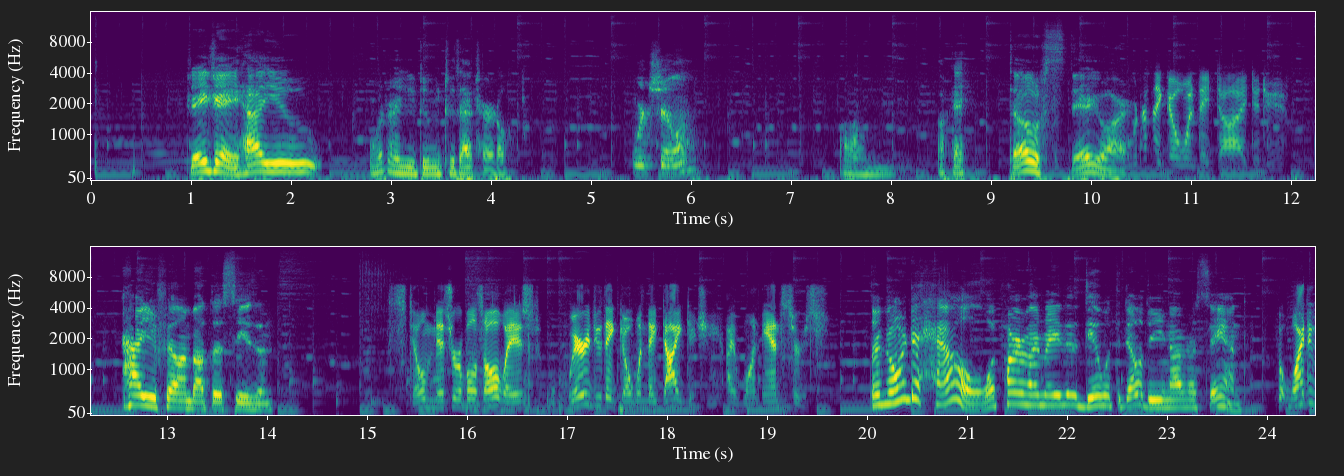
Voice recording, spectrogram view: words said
JJ, how you? What are you doing to that turtle? We're chilling. Um. Okay. Toast. There you are. Where do they go when they die, did you? How you feeling about this season? Still miserable as always. Where do they go when they die, Digi? I want answers. They're going to hell. What part of I made a deal with the devil do you not understand? But why do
